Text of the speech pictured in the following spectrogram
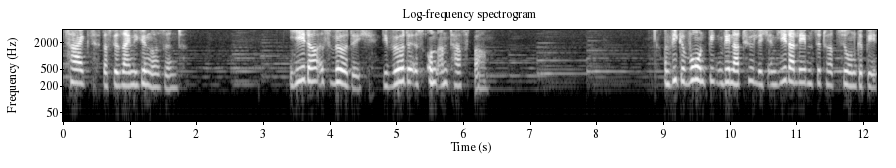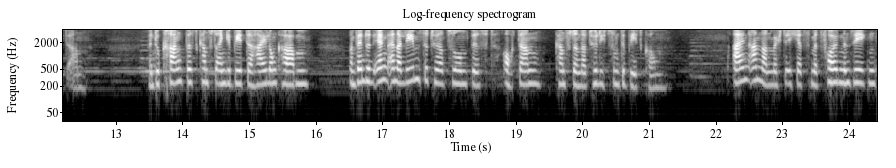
zeigt, dass wir seine Jünger sind. Jeder ist würdig, die Würde ist unantastbar. Und wie gewohnt bieten wir natürlich in jeder Lebenssituation Gebet an. Wenn du krank bist, kannst du ein Gebet der Heilung haben. Und wenn du in irgendeiner Lebenssituation bist, auch dann kannst du natürlich zum Gebet kommen. Allen anderen möchte ich jetzt mit folgenden Segen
